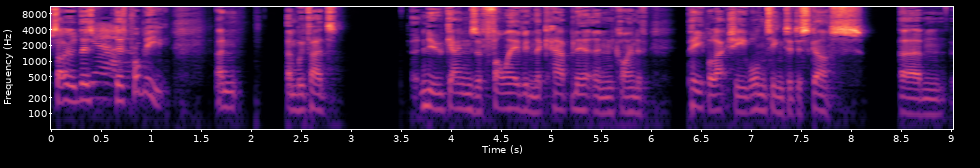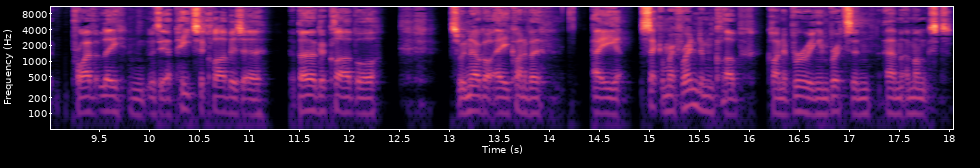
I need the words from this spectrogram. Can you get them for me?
So there's Yeah. there's probably and and we've had new gangs of five in the cabinet and kind of people actually wanting to discuss um, privately. Was it a pizza club? Is it a, a burger club? Or so we've now got a kind of a a second referendum club kind of brewing in Britain um, amongst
